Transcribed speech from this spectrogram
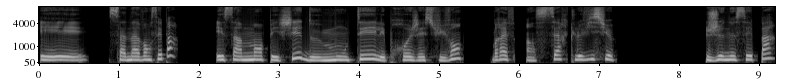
et ça n'avançait pas. Et ça m'empêchait de monter les projets suivants. Bref, un cercle vicieux. Je ne sais pas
